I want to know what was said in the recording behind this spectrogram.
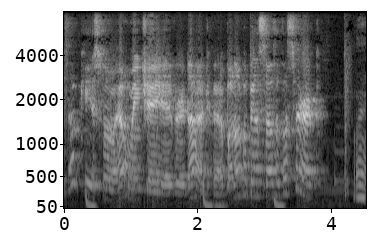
Sabe que isso realmente é, é verdade, cara? Parando pra pensar, você tá certo. Ué,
